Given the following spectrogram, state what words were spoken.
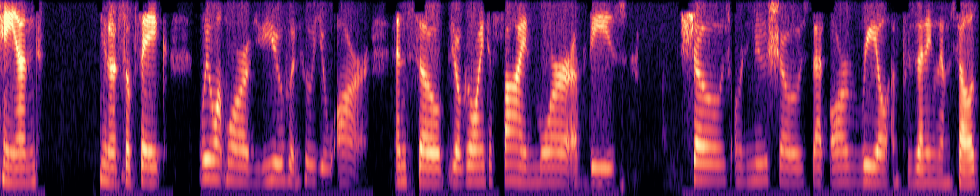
canned, you know, so fake we want more of you and who you are. And so you're going to find more of these shows or new shows that are real and presenting themselves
